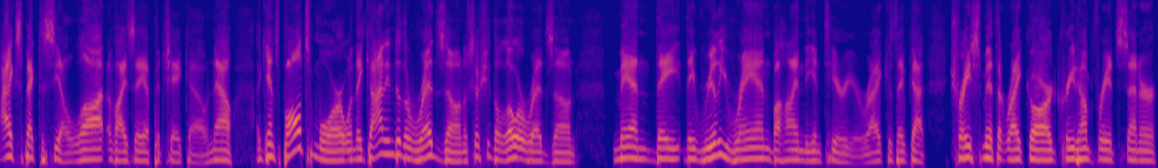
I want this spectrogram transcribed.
I expect to see a lot of Isaiah Pacheco. Now, against Baltimore, when they got into the red zone, especially the lower red zone, man, they they really ran behind the interior, right? Because they've got Trey Smith at right guard, Creed Humphrey at center.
